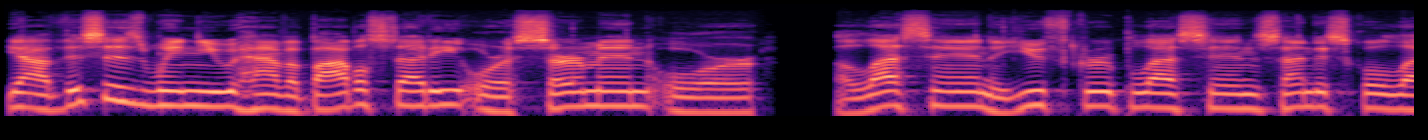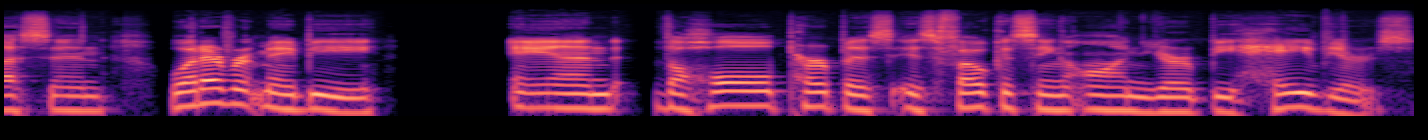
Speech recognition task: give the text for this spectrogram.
Yeah, this is when you have a Bible study or a sermon or a lesson, a youth group lesson, Sunday school lesson, whatever it may be. And the whole purpose is focusing on your behaviors.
